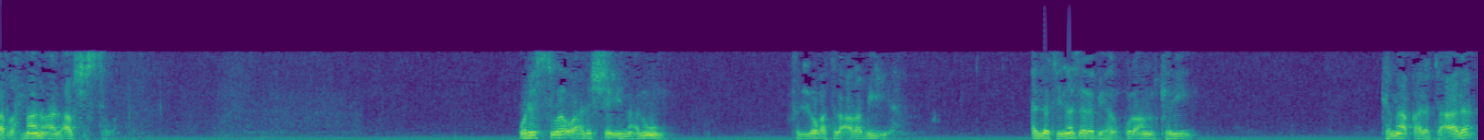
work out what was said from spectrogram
الرحمن على العرش استوى. والاستواء على الشيء معلوم في اللغة العربية التي نزل بها القرآن الكريم. كما قال تعالى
